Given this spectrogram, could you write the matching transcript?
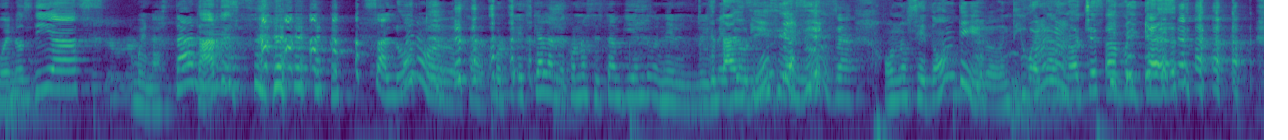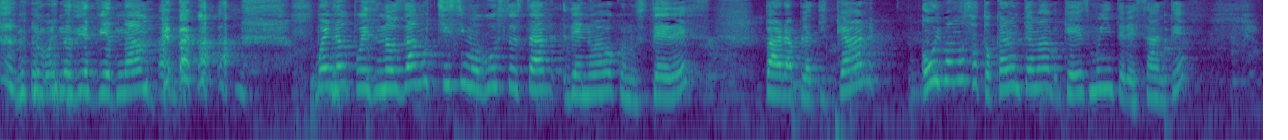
Buenos días. Buenas tardes. Tardes. Salud. Bueno, o sea, porque es que a lo mejor nos están viendo en el, el ¿Qué Medio? Sí, Oriente, sí, así ¿no? O sea, o no sé dónde, en Tijuana. Buenas noches, África. Buenos días, Vietnam. ¿Qué tal? Bueno, pues nos da muchísimo gusto estar de nuevo con ustedes para platicar. Hoy vamos a tocar un tema que es muy interesante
